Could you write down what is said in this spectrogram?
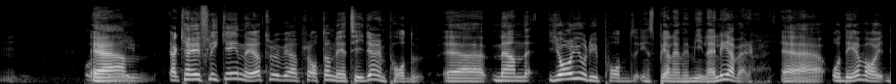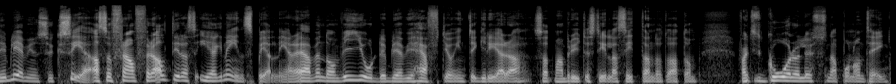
Mm. Eh, jag kan ju flika in det, jag tror vi har pratat om det tidigare i en podd, eh, men jag gjorde ju poddinspelningar med mina elever eh, och det, var, det blev ju en succé. Alltså framförallt deras egna inspelningar, även de vi gjorde blev ju häftiga att integrera så att man bryter stillasittandet och att de faktiskt går och lyssnar på någonting.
